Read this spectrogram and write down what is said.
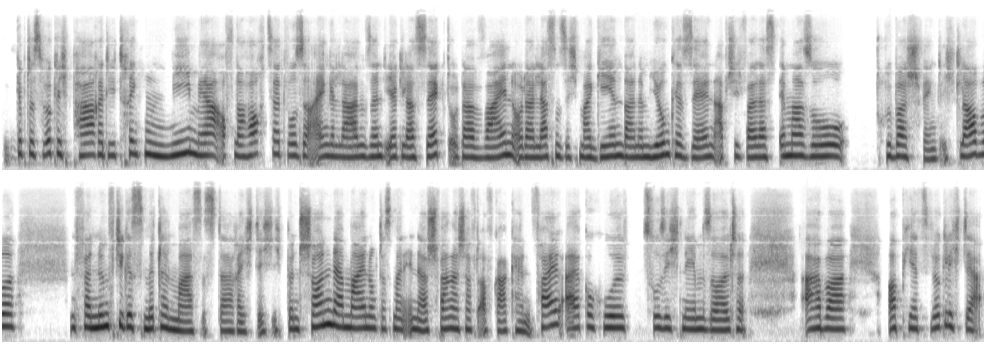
gibt es wirklich Paare, die trinken nie mehr auf einer Hochzeit, wo sie eingeladen sind, ihr Glas Sekt oder Wein oder lassen sich mal gehen bei einem Junggesellenabschied, weil das immer so drüber schwenkt. Ich glaube, ein vernünftiges Mittelmaß ist da richtig. Ich bin schon der Meinung, dass man in der Schwangerschaft auf gar keinen Fall Alkohol zu sich nehmen sollte. Aber ob jetzt wirklich der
